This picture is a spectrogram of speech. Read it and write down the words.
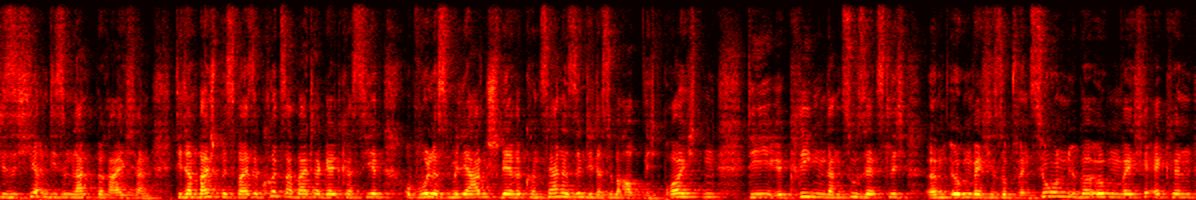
die sich hier an diesem Land bereichern, die dann beispielsweise Kurzarbeitergeld kassieren, obwohl es milliardenschwere Konzerne sind, die das überhaupt nicht bräuchten. Die äh, kriegen dann zusätzlich ähm, irgendwelche Subventionen über irgendwelche Ecken,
